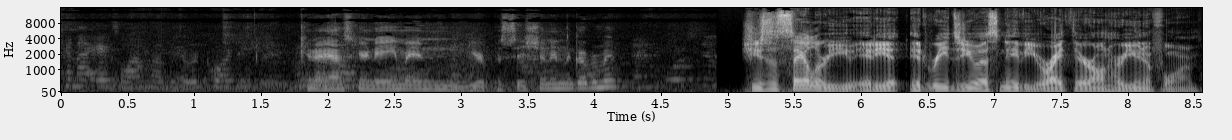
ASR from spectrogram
Can I ask why I'm being recorded? Can I ask your name and your position in the government? She's a sailor, you idiot. It reads U.S. Navy right there on her uniform.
